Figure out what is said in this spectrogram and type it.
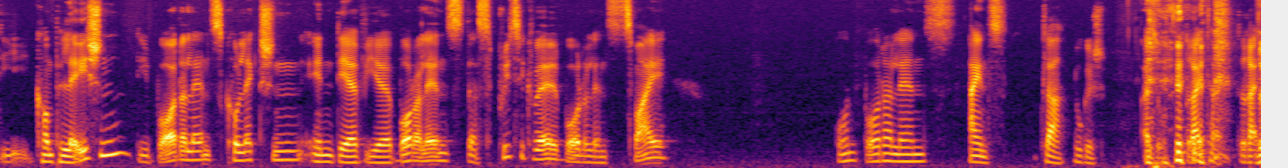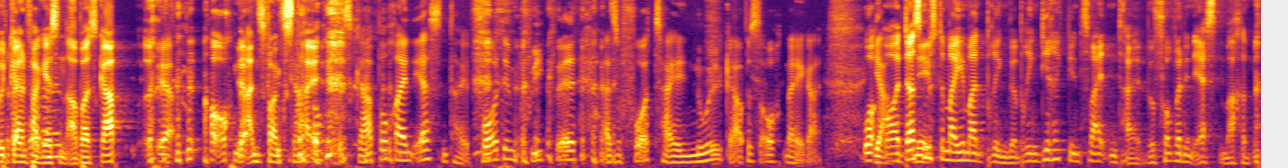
die Compilation, die Borderlands Collection, in der wir Borderlands, das Pre-Sequel, Borderlands 2 und Borderlands 1, klar, logisch. Also drei Teile. Wird gern vergessen, aber es gab ja. auch einen ja, Anfangsteil. Es gab, auch, es gab, auch, einen ersten Teil. Vor dem Prequel, also vor Teil 0 gab es auch, na egal. Oh, ja, oh, das nee. müsste mal jemand bringen. Wir bringen direkt den zweiten Teil, bevor wir den ersten machen.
